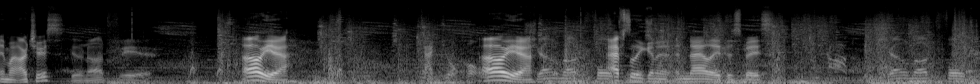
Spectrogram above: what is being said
and my archers. Do not fear. Oh yeah. Oh yeah. Shall not falter. Absolutely gonna annihilate this base. Shall not falter.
